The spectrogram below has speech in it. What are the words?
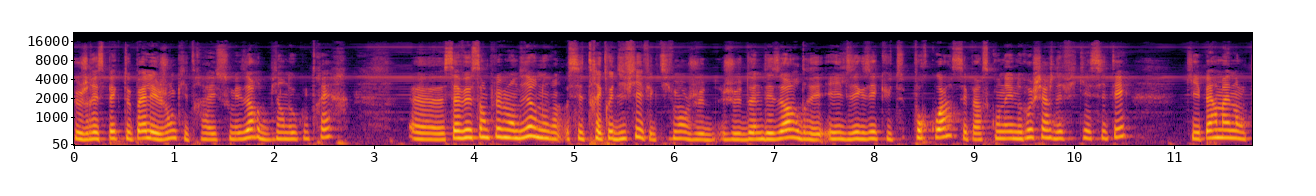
que je respecte pas les gens qui travaillent sous mes ordres, bien au contraire. Euh, ça veut simplement dire, c'est très codifié, effectivement, je, donne des ordres et, ils exécutent. Pourquoi? C'est parce qu'on a une recherche d'efficacité qui est permanente.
